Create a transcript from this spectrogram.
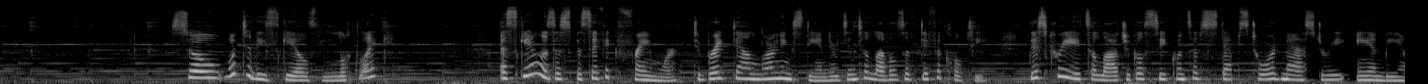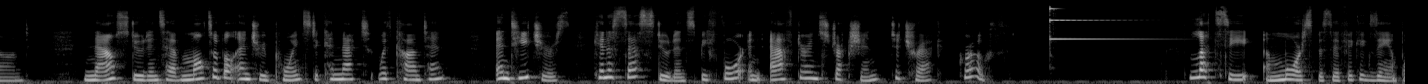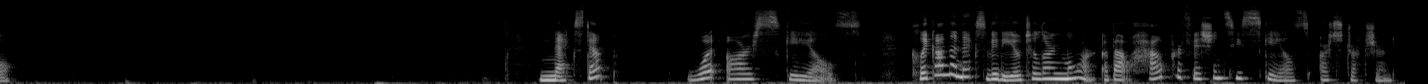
So, what do these scales look like? A scale is a specific framework to break down learning standards into levels of difficulty. This creates a logical sequence of steps toward mastery and beyond. Now, students have multiple entry points to connect with content, and teachers can assess students before and after instruction to track growth. Let's see a more specific example. Next up, what are scales? Click on the next video to learn more about how proficiency scales are structured.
